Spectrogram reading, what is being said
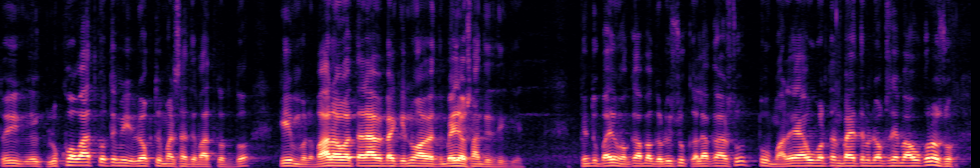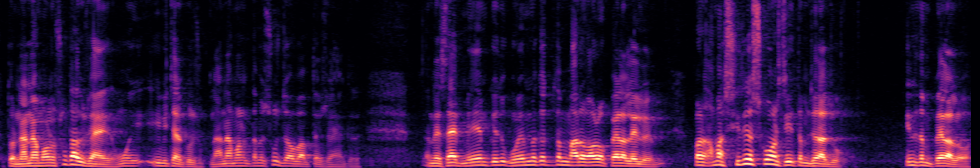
તો એ એક લુખો વાત કરતો મેં ડૉક્ટર મારી સાથે વાત કરતો કે વારો આવે ત્યારે આવે, બાકી ન આવે, તો બે જાઓ શાંતિથી કે. કીધું, ભાઈ વકાબા ગઢું છું, કલાકાર છું, તું મારે આવું વર્તન, ભાઈ, તમે ડૉક્ટર સાહેબ આવું કરો છો, તો નાના માણસ શું થતું છે હું એ વિચાર કરું છું, નાના માણસ તમે શું જવાબ આપતા છો અહીંયા અને સાહેબ, મેં એમ કીધું, હું એમને કીધું તમે મારો વારો પહેલાં લઈ લો એમ. પણ આમાં સિરિયસ કોણ છે એ તમે જરા જુઓ. એને તમે પહેલાં લો.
